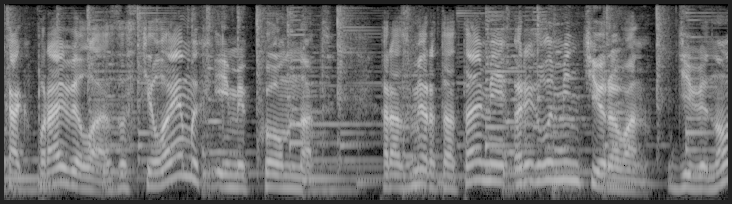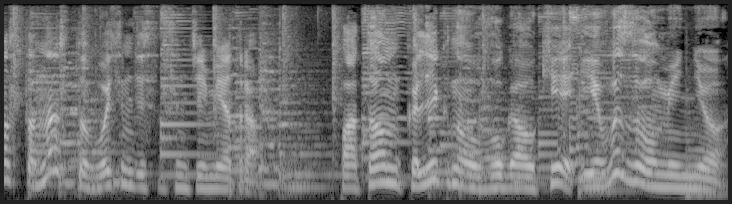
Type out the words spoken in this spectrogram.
как правило, застилаемых ими комнат. Размер татами регламентирован 90 на 180 сантиметров. Потом кликнул в уголке и вызвал меню.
